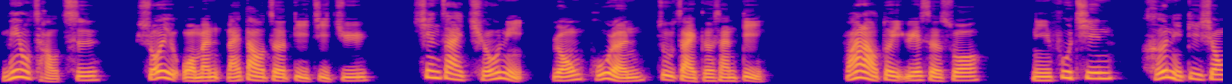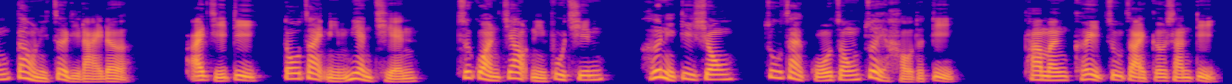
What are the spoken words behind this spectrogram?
没有草吃，所以我们来到这地寄居。现在求你容仆人住在歌珊地。”法老对约瑟说：“你父亲和你弟兄到你这里来了。”埃及地都在你面前，只管叫你父亲和你弟兄住在国中最好的地，他们可以住在歌珊地。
